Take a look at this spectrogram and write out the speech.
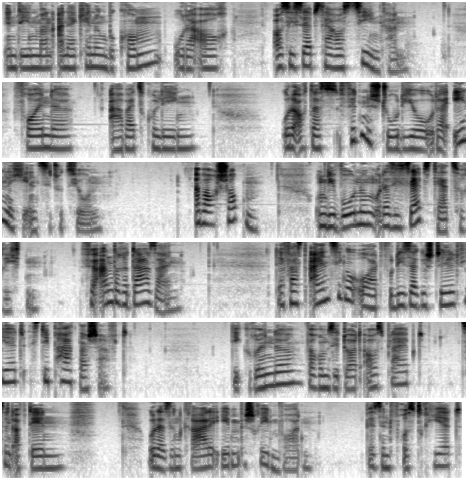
in denen man Anerkennung bekommen oder auch aus sich selbst herausziehen kann. Freunde, Arbeitskollegen oder auch das Fitnessstudio oder ähnliche Institutionen. Aber auch Shoppen um die Wohnung oder sich selbst herzurichten. Für andere da sein. Der fast einzige Ort, wo dieser gestillt wird, ist die Partnerschaft. Die Gründe, warum sie dort ausbleibt, sind auf den oder sind gerade eben beschrieben worden. Wir sind frustriert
